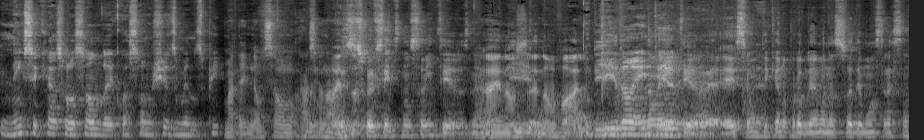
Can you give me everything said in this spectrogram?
Nem sequer a solução da equação x menos pi. Mas daí não são Mas racionais. os coeficientes não são inteiros, né? Aí não- pi- não vale. O pi pi não é inteiro. é. Esse é um pequeno problema na sua demonstração.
